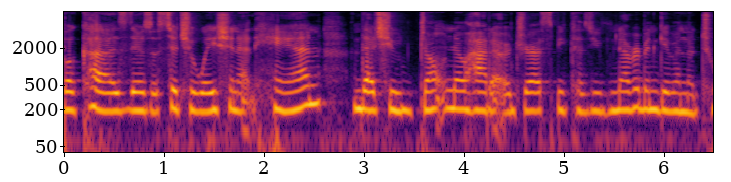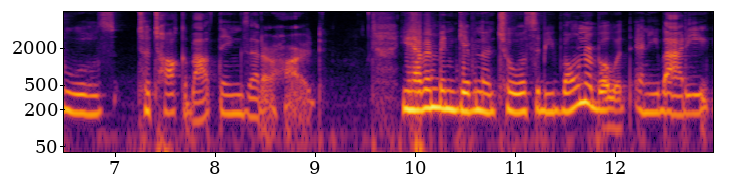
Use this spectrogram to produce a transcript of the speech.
because there's a situation at hand that you don't know how to address because you've never been given the tools to talk about things that are hard. You haven't been given the tools to be vulnerable with anybody,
